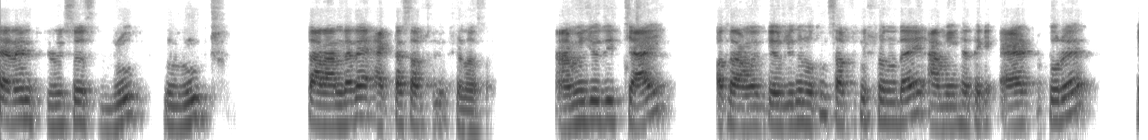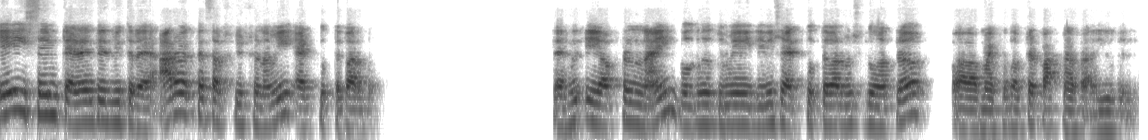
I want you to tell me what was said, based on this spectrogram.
ট্যালেন্ট রিসোর্স গ্রুপ রুট তার আন্ডারে একটা সাবস্ক্রিপশন আছে। আমি যদি চাই, অর্থাৎ আমাকে কেউ যদি নতুন সাবস্ক্রিপশন দেয়, আমি এখান থেকে অ্যাড করে এই সেম ট্যালেন্টের ভিতরে আরও একটা সাবস্ক্রিপশন আমি অ্যাড করতে পারব। এখন এই অপশন নাই বলতে তুমি এই জিনিস অ্যাড করতে পারবে শুধুমাত্র মাইক্রোসফটের পার্টনাররা ইউজুয়ালি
